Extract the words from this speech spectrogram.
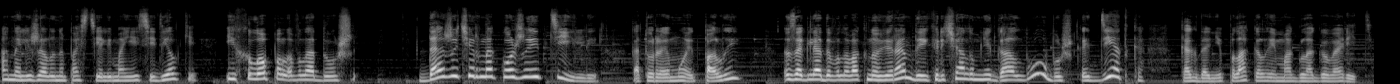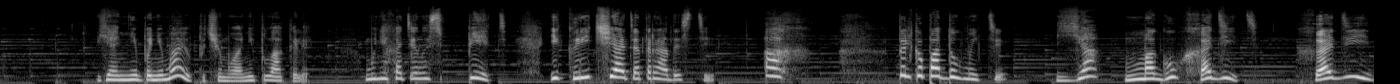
Она лежала на постели моей сиделки и хлопала в ладоши. Даже чернокожая Тилли — которая моет полы, заглядывала в окно веранды и кричала мне «Голубушка, детка!», когда не плакала и могла говорить. Я не понимаю, почему они плакали. Мне хотелось петь и кричать от радости. Ах, только подумайте, я могу ходить, ходить,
